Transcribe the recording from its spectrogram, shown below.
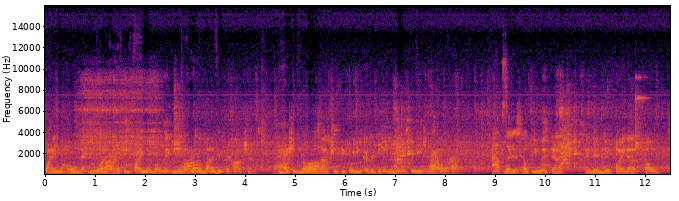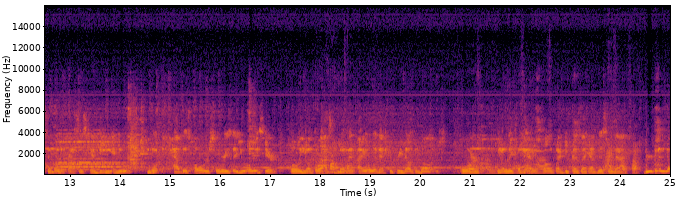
find the home that you want, help you find the loan that you want. There's a lot of different options, and you should know those options before you ever get in the real estate agent's car. Let us help you with that, and then you'll find out how simple the process can be, and you'll you won't have those horror stories that you always hear. Well, you know, at the last moment, I owe an extra three thousand dollars. Or, you know, they told me I don't qualify because I have this or that. You're gonna know.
